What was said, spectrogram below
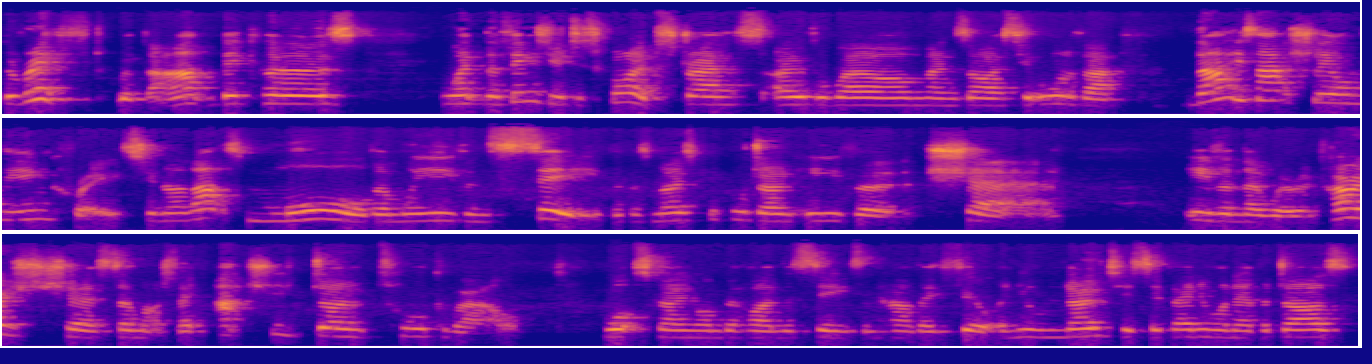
the rift with that because when the things you described stress, overwhelm, anxiety, all of that that is actually on the increase. You know, that's more than we even see because most people don't even share, even though we're encouraged to share so much, they actually don't talk about what's going on behind the scenes and how they feel. And you'll notice if anyone ever does,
